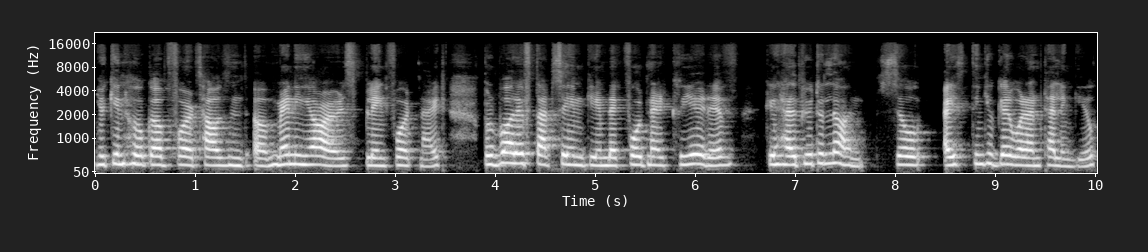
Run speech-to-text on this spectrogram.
you can hook up for a thousand uh, many hours playing Fortnite, but what if that same game, like Fortnite Creative, can help you to learn. So I think you get what I'm telling you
